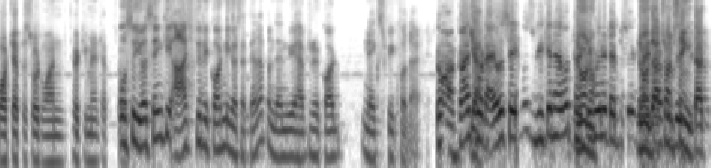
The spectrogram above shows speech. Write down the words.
watch episode 1 30 minute episode oh so you are saying कि आज फिर रिकॉर्ड नहीं कर सकते ना अपन then we have to record next week for that no akash yeah. what i was saying was we can have a 30 no, no. minute episode no right that's what i'm saying that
